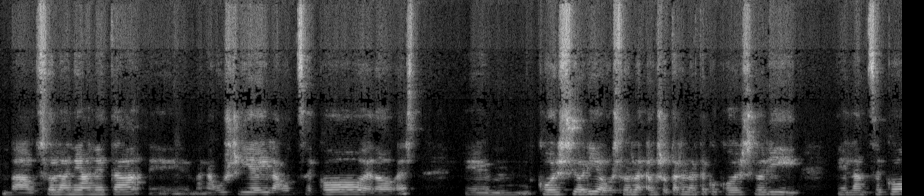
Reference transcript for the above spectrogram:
ba, auzolanean eta e, ba, nagusiei laguntzeko edo, ez? E, koesiori, auzotaren arteko koesiori e, lantzeko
